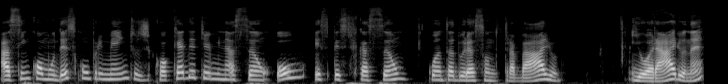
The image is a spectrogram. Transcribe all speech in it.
assim como o descumprimento de qualquer determinação ou especificação quanto à duração do trabalho, e horário, né,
